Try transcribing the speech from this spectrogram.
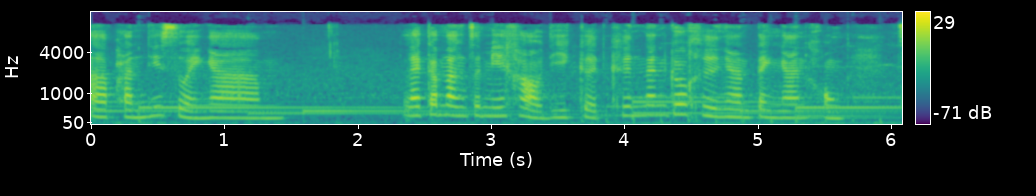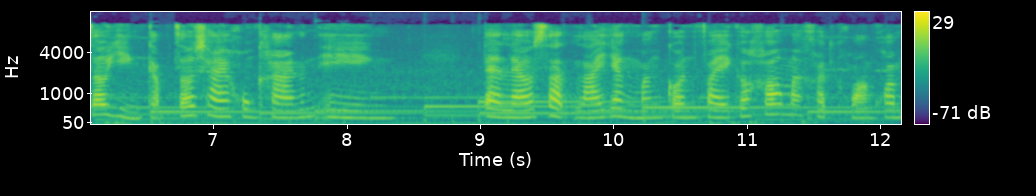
อาพันธ์ที่สวยงาม และกำลังจะมีข่าวดีเกิดขึ้นนั่นก็คืองานแต่งงานของเจ้าหญิงกับเจ้าชายคงคานั่นเอง แต่แล้วสัตว์ร้ายอย่างมังกรไฟก็เข้ามาขัดขวางความ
